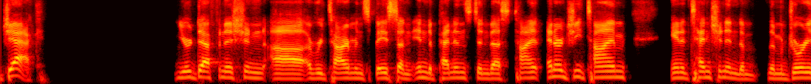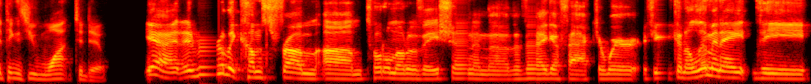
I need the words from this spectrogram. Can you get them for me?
Jack, your definition uh, of retirement is based on independence to invest time, energy, time, and attention into the majority of things you want to do. Yeah, it really comes from um, total motivation and the the Vega factor, where if you can eliminate the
